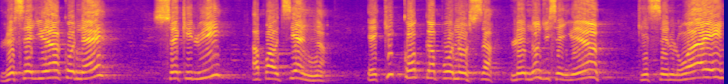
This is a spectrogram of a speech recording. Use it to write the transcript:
Le Seigneur connaît ce qui lui appartiennent et quiconque prononce le nom du Seigneur qui s'éloigne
